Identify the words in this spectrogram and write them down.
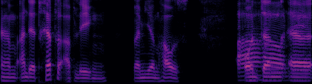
ähm, an der Treppe ablegen bei mir im Haus. Ah, Und dann nee. äh,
